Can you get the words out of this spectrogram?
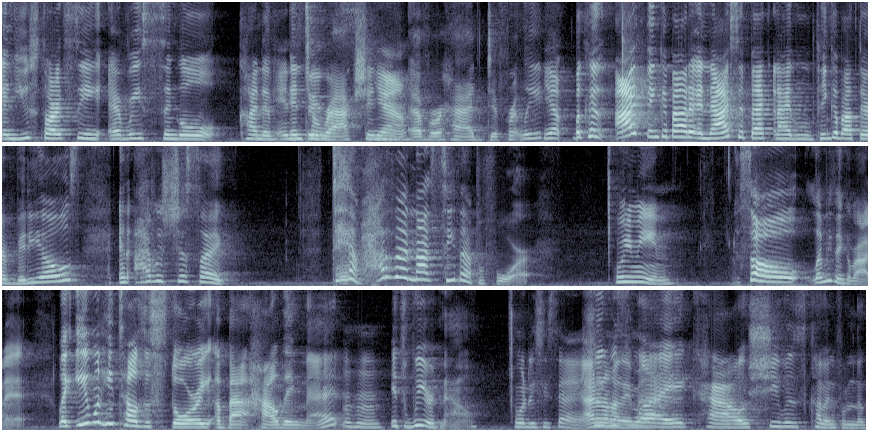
and you start seeing every single kind of Instance, interaction yeah. you've ever had differently? Yep. Because I think about it and now I sit back and I think about their videos and I was just like, damn, how did I not see that before? What do you mean? So let me think about it. Like even when he tells a story about how they met, Mm-hmm. it's weird now. What did he say? I don't know how they met. like how she was coming from the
